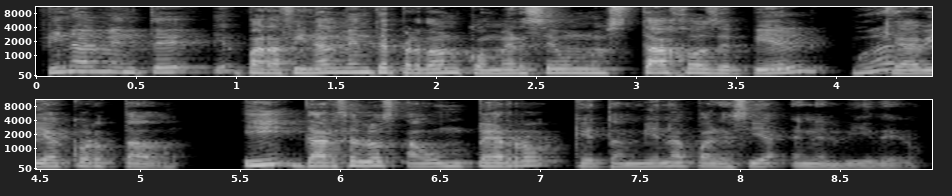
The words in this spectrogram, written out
Finalmente, para finalmente, perdón, comerse unos tajos de piel What? que había cortado y dárselos a un perro que también aparecía en el video.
